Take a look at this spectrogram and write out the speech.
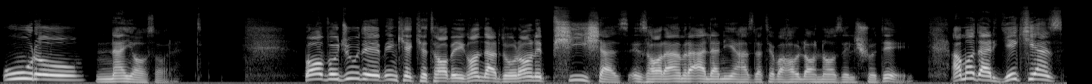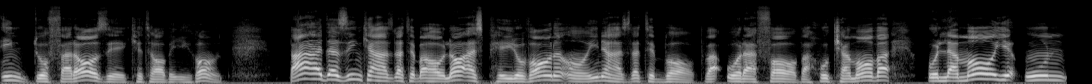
او رو نیازارند. با وجود اینکه کتاب ایگان در دوران پیش از اظهار امر علنی حضرت بهاءالله نازل شده اما در یکی از این دو فراز کتاب ایگان بعد از اینکه حضرت بهاءالله از پیروان آین حضرت باب و عرفا و حکما و علمای اون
